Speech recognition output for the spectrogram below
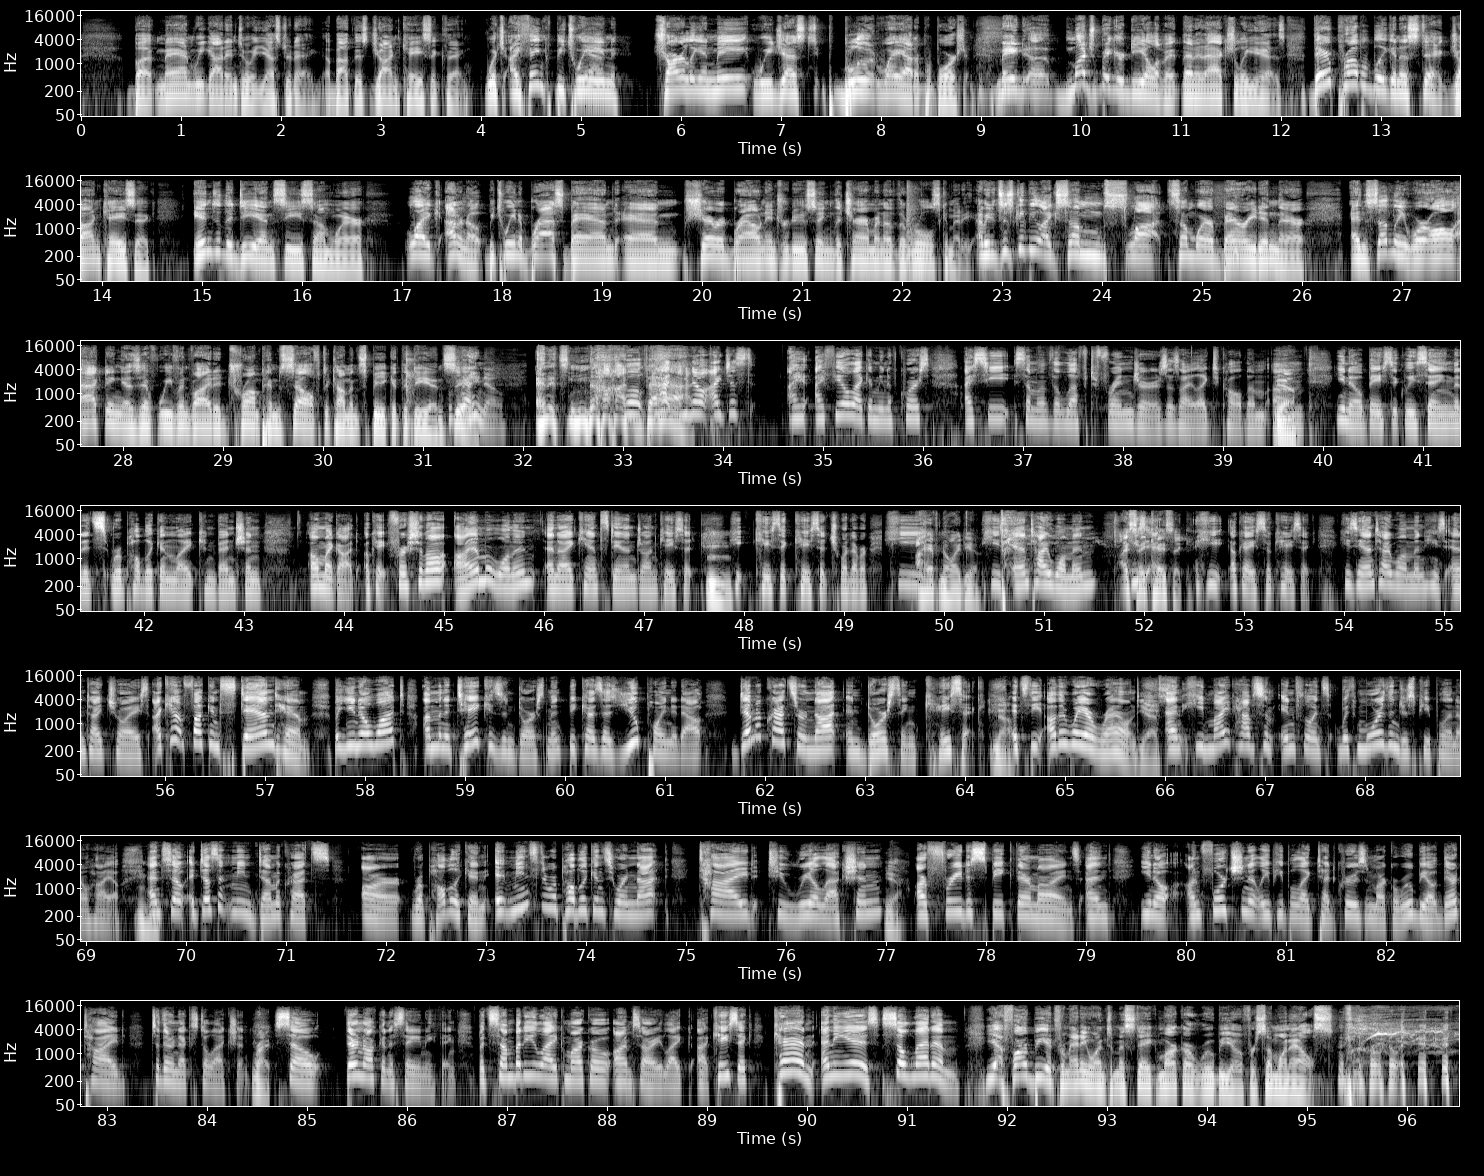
But man, we got into it yesterday about this John Kasich thing, which I think between Charlie and me, we just blew it way out of proportion. Made a much bigger deal of it than it actually is. They're probably going to stick John Kasich into the DNC somewhere like I don't know, between a brass band and Sherrod Brown introducing the chairman of the rules committee. I mean, it's just gonna be like some slot somewhere buried in there, and suddenly we're all acting as if we've invited Trump himself to come and speak at the DNC. I know. and it's not well, that. God, you know, I just. I, I feel like I mean of course I see some of the left fringers as I like to call them um, Yeah. you know basically saying that it's Republican like convention oh my god okay first of all I am a woman and I can't stand John Kasich Mm. he, Kasich Kasich whatever he I have no idea. he's anti-woman I say Kasich. he okay so Kasich he's anti-woman he's anti-choice I can't fucking stand him but you know what I'm gonna take his endorsement because as you pointed out Democrats are not endorsing Kasich No. it's the other way around Yes. and he might have some influence with more than just people in Ohio Mm-hmm. and so it doesn't mean Democrats are Republican. It means the Republicans who are not tied to reelection Yeah. are free to speak their minds. And, you know, unfortunately, people like Ted Cruz and Marco Rubio, they're tied to their next election. Right. So they're not going to say anything. But somebody like Marco, I'm sorry, like uh, Kasich can, and he is. So let him. Yeah, far be it from anyone to mistake Marco Rubio for someone else.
